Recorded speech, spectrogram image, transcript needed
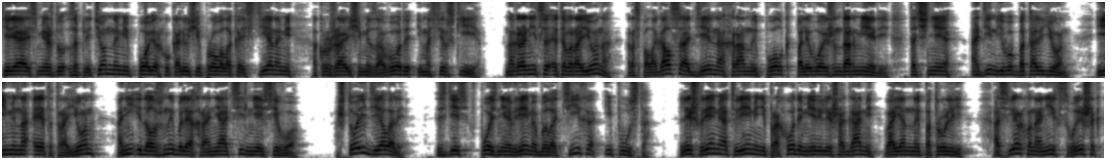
теряясь между заплетенными поверху колючей проволокой стенами, окружающими заводы и мастерские. На границе этого района располагался отдельно охранный полк полевой жандармерии, точнее, один его батальон, и именно этот район они и должны были охранять сильнее всего. Что и делали. Здесь в позднее время было тихо и пусто. Лишь время от времени проходы мерили шагами военные патрули – а сверху на них с вышек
